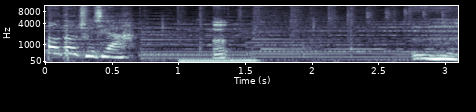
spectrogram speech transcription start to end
报道出去啊。呃，嗯。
